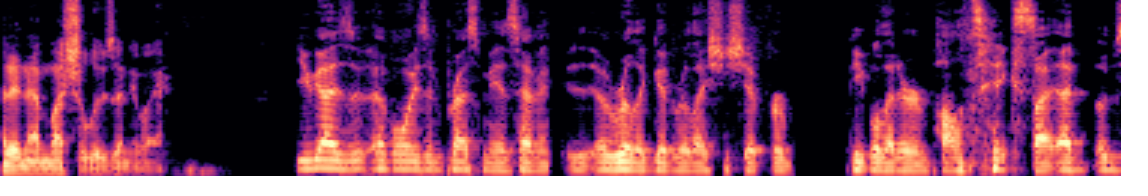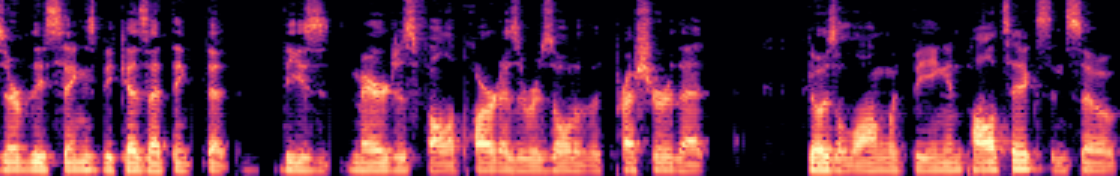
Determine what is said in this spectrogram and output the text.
I didn't have much to lose anyway. you guys have always impressed me as having a really good relationship for people that are in politics. I, I observe these things because I think that these marriages fall apart as a result of the pressure that goes along with being in politics. And so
